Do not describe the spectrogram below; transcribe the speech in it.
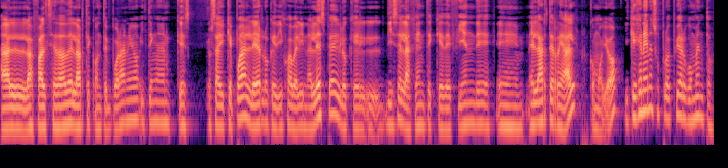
a la falsedad del arte contemporáneo y tengan que o sea, y que puedan leer lo que dijo Abelina Lespe y lo que dice la gente que defiende eh, el arte real, como yo, y que generen su propio argumento.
